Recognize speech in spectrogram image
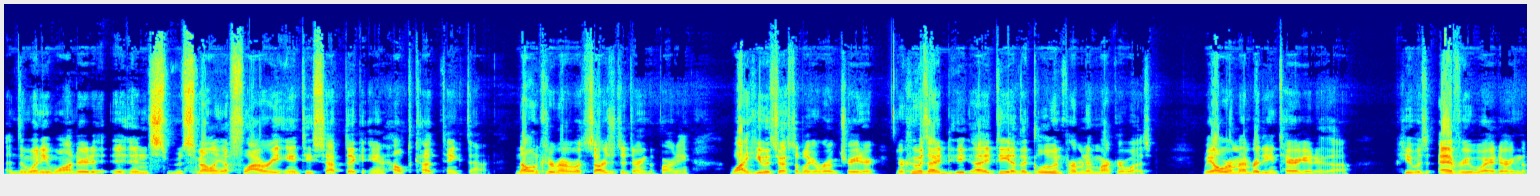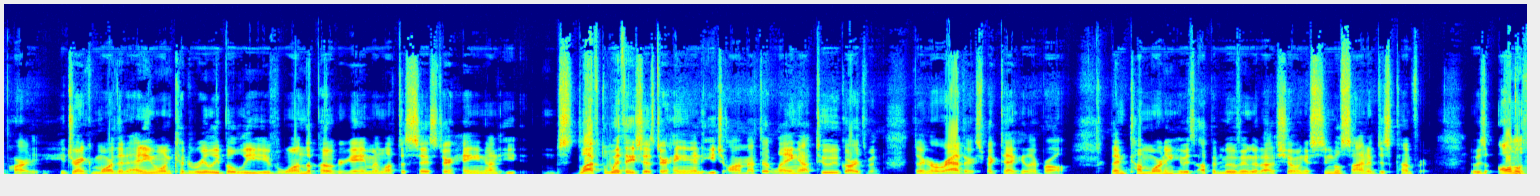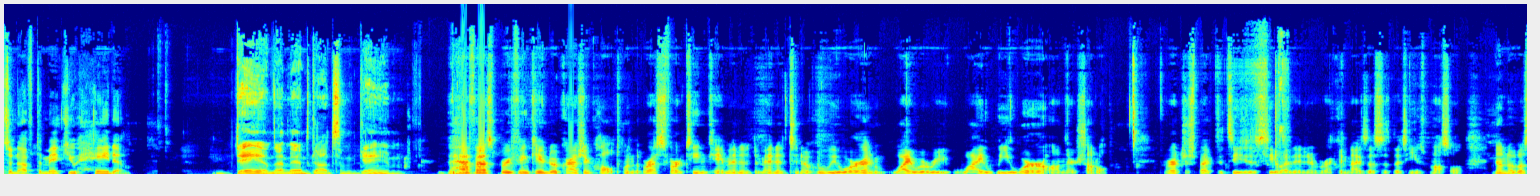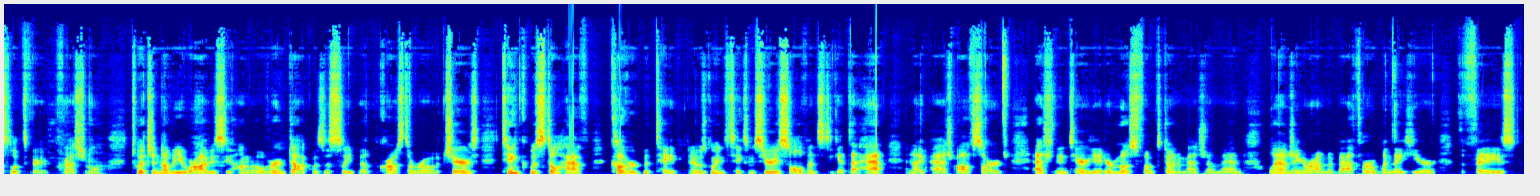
And then when he wandered in smelling a flowery antiseptic and helped cut Tank down. No one could remember what Sarge did during the party, why he was dressed up like a rogue trader, or whose idea the glue and permanent marker was. We all remember the interrogator, though. He was everywhere during the party. He drank more than anyone could really believe, won the poker game, and left a sister hanging on e- left with a sister hanging on each arm after laying out two guardsmen during a rather spectacular brawl. Then, come morning, he was up and moving without showing a single sign of discomfort. It was almost enough to make you hate him. Damn, that man's got some game. The half-assed briefing came to a crashing halt when the rest of our team came in and demanded to know who we were and why were we why we were on their shuttle. Retrospect, it's easy to see why they didn't recognize us as the team's muscle. None of us looked very professional. Twitch and Nubby were obviously hungover. Doc was asleep across the row of chairs. Tink was still half covered with tape, and it was going to take some serious solvents to get the hat and eye patch off Sarge. After the interrogator, most folks don't imagine a man lounging around in a bathrobe when they hear the phrase,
